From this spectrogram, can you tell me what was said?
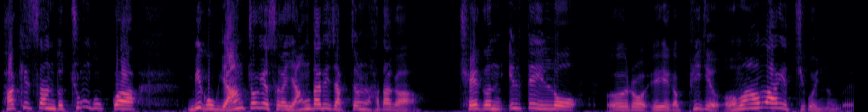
파키스탄도 중국과 미국 양쪽에서 양다리 작전을 하다가 최근 1대1로 얘가 빚이 어마어마하게 지고 있는 거예요.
